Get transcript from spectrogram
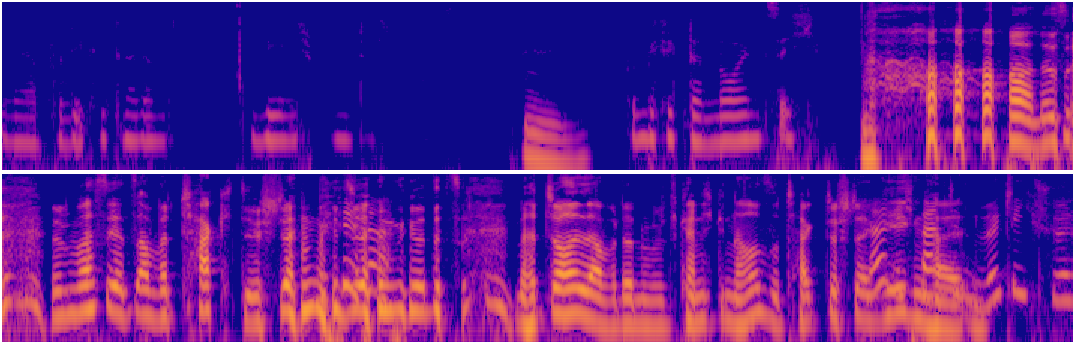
Ja, von dir kriegt er ganz wenig Punkte, ich weiß. Hm. Von mir kriegt er 90. das, das machst du jetzt aber taktisch, damit Ja. das, na toll, aber dann kann ich genauso taktisch Nein, ich dagegen fand halten. wirklich schön.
